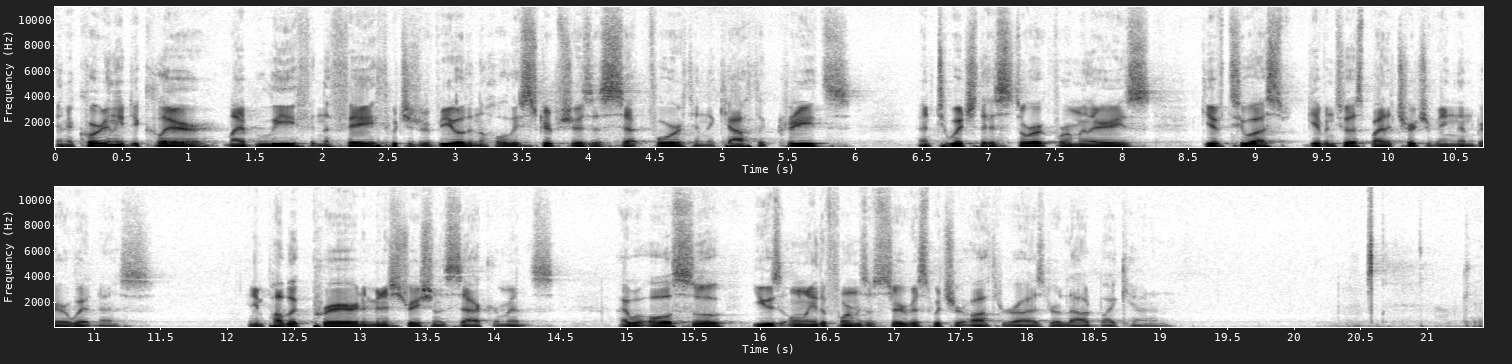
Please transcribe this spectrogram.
and accordingly declare my belief in the faith which is revealed in the Holy Scriptures as set forth in the Catholic creeds and to which the historic formularies give to us, given to us by the Church of England bear witness. In public prayer and administration of the sacraments, I will also use only the forms of service which are authorized or allowed by canon. Okay.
